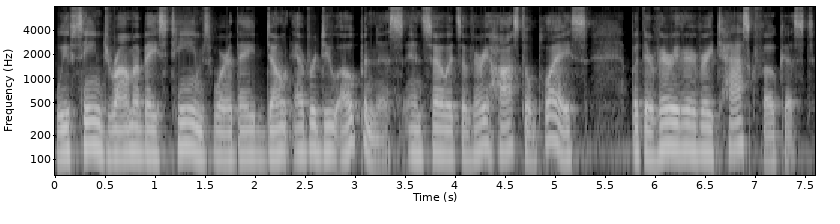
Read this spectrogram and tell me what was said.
We've seen drama based teams where they don't ever do openness, and so it's a very hostile place, but they're very, very, very task focused.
